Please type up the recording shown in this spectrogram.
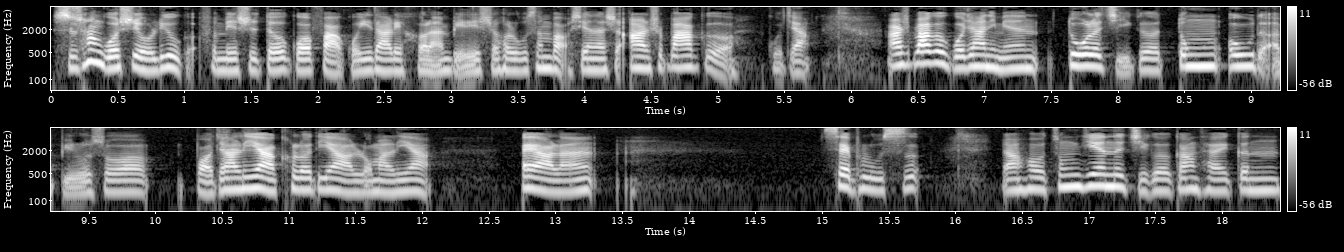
始创国是有六个，分别是德国、法国、意大利、荷兰、比利时和卢森堡。现在是二十八个国家，二十八个国家里面多了几个东欧的，比如说保加利亚、克罗地亚、罗马尼亚、爱尔兰、塞浦路斯。然后中间的几个刚才跟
